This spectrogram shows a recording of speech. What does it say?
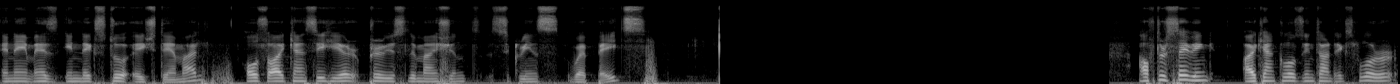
a name as index2html. Also I can see here previously mentioned screens web page. After saving, I can close Internet Explorer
